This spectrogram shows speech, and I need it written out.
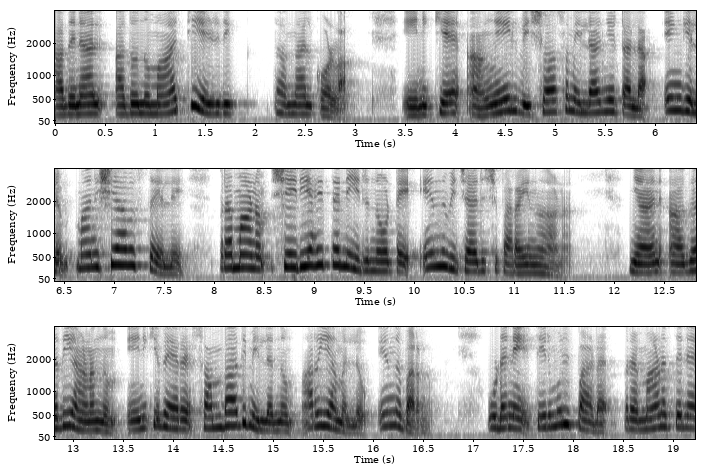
അതിനാൽ അതൊന്ന് മാറ്റി എഴുതി തന്നാൽ കൊള്ളാം. എനിക്ക് അങ്ങയിൽ വിശ്വാസമില്ലാഞ്ഞിട്ടല്ല എങ്കിലും മനുഷ്യാവസ്ഥയല്ലേ? പ്രമാണം ശരിയായി തന്നെ ഇരുന്നോട്ടെ എന്ന് വിചാരിച്ച് പറയുന്നതാണ്. ഞാൻ അഗതിയാണെന്നും എനിക്ക് വേറെ സമ്പാദ്യമില്ലെന്നും അറിയാമല്ലോ എന്ന് പറഞ്ഞു. ഉടനെ തിരുമുൽപ്പാട് പ്രമാണത്തിന്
